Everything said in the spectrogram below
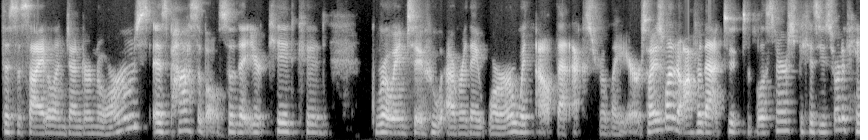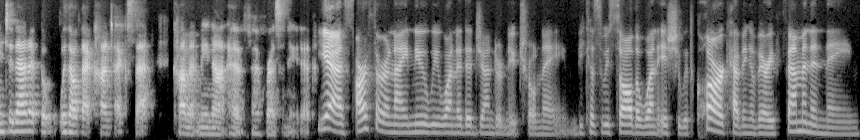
the societal and gender norms as possible so that your kid could grow into whoever they were without that extra layer. So I just wanted to offer that to, to the listeners because you sort of hinted at it, but without that context, that comment may not have, have resonated. Yes. Arthur and I knew we wanted a gender neutral name because we saw the one issue with Clark having a very feminine name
